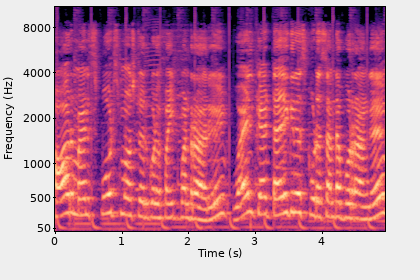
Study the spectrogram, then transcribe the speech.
ஹார்மேன் ஸ்போர்ட்ஸ் மாஸ்டர் கூட ஃபைட் பண்றாரு. வைல்ட் கேட் டைகரஸ் கூட சண்டை போடுறாங்க.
